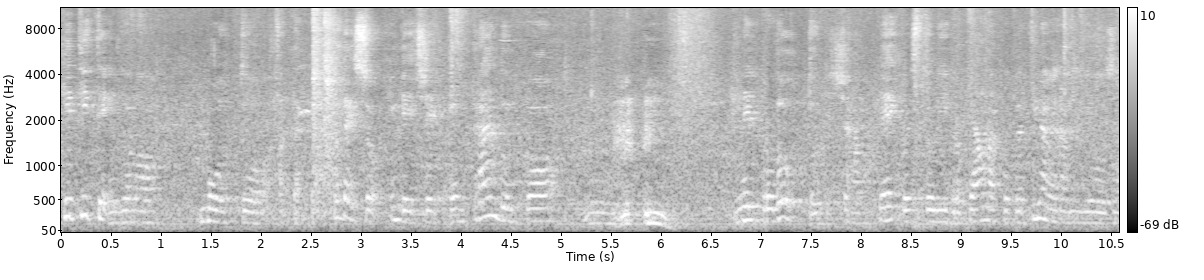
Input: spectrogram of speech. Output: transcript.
che ti tengono molto attaccato. Adesso invece entrando un po' nel prodotto, diciamo, che è questo libro che ha una copertina meravigliosa,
